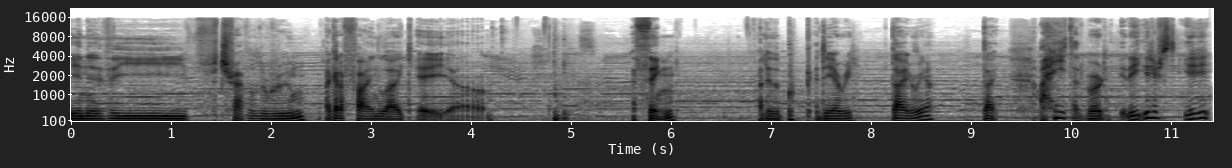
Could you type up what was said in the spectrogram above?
in the travel room. I gotta find like a um, a thing, a little book, a diary, diarrhea. Di I hate that word. It either it,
